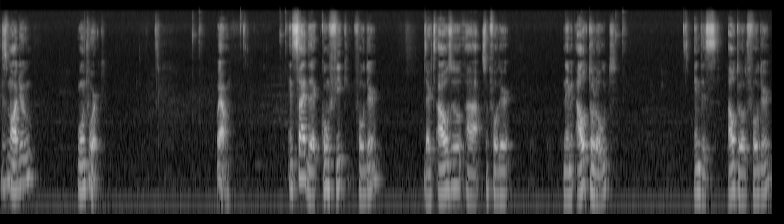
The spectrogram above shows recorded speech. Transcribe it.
this module won't work. Well, inside the config folder, there's also a subfolder named autoload. In this autoload folder,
